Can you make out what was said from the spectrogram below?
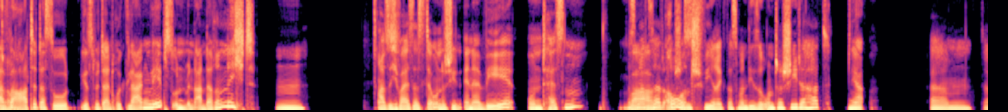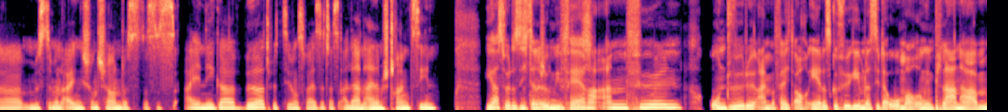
auch. erwartet, dass du jetzt mit deinen Rücklagen lebst und mit anderen nicht. hm. Also ich weiß, dass der Unterschied NRW und Hessen Das war macht es halt groß. auch schon schwierig, dass man diese Unterschiede hat. Ja. Ähm, da müsste man eigentlich schon schauen, dass, dass es einiger wird, beziehungsweise dass alle an einem Strang ziehen. Ja, es würde sich Das dann irgendwie fairer anfühlen und würde einem vielleicht auch eher das Gefühl geben, dass sie da oben auch irgendwie einen Plan haben.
